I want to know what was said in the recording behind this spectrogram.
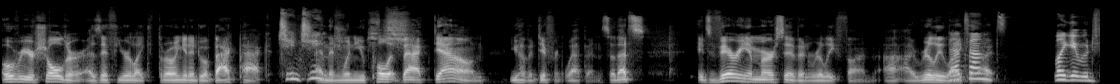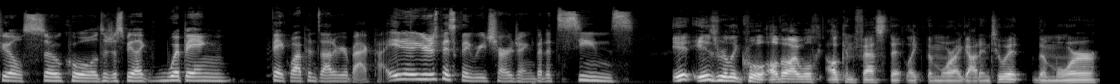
over your shoulder as if you're like throwing it into a backpack. Ching, ching. And then when you pull it back down, you have a different weapon. So that's it's very immersive and really fun. Uh, I really like that it. I- sounds like it would feel so cool to just be like whipping fake weapons out of your backpack. You know, you're just basically recharging, but it seems it is really cool. Although I will, I'll confess that like the more I got into it, the more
